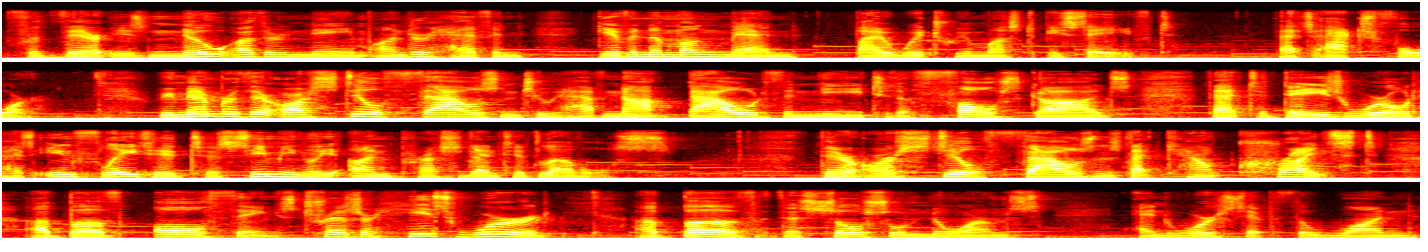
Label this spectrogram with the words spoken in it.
for there is no other name under heaven given among men by which we must be saved. That's Acts 4. Remember, there are still thousands who have not bowed the knee to the false gods that today's world has inflated to seemingly unprecedented levels. There are still thousands that count Christ above all things, treasure His word above the social norms, and worship the one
